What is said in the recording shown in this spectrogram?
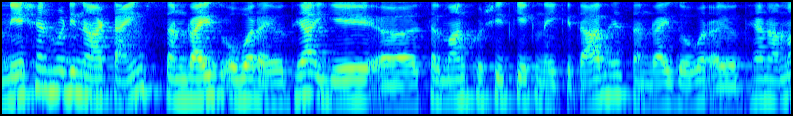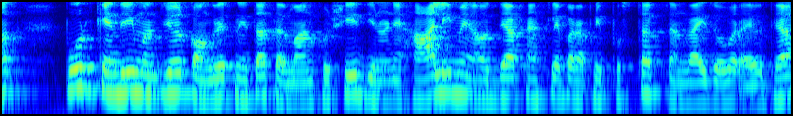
Nationhood in our times, sunrise over Ayodhya. ये सलमान खुर्शीद की एक नई किताब है, सनराइज ओवर अयोध्या नामक। पूर्व केंद्रीय मंत्री और कांग्रेस नेता सलमान खुर्शीद, जिन्होंने हाल ही में अयोध्या फैसले पर अपनी पुस्तक, sunrise over Ayodhya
